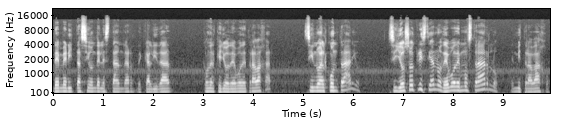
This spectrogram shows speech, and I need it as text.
demeritación del estándar de calidad con el que yo debo de trabajar, sino al contrario. Si yo soy cristiano, debo demostrarlo en mi trabajo.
